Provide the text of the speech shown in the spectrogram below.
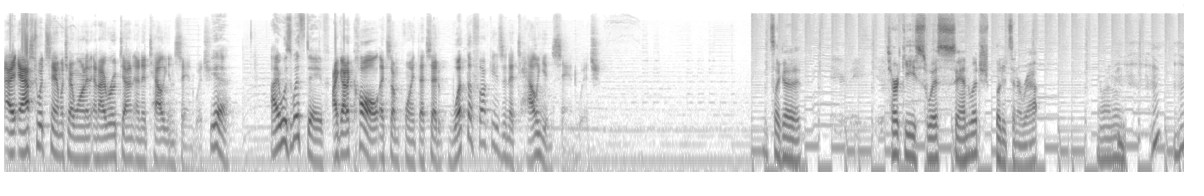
I asked what sandwich I wanted, and I wrote down an Italian sandwich. Yeah. I was with Dave. I got a call at some point that said, What the fuck is an Italian sandwich? It's like a turkey Swiss sandwich, but it's in a wrap. You know what I mean? Mm-hmm. Mm-hmm.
